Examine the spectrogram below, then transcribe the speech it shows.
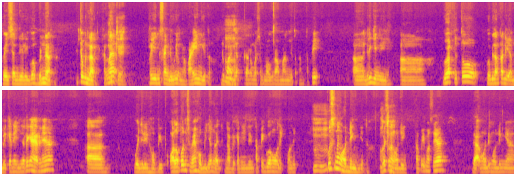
question diri gue benar itu benar karena okay reinvent the wheel ngapain gitu. Udah uh. banyak karena bahasa pemrograman gitu kan. Tapi uh, jadi gini uh, eh, gue waktu itu gue bilang tadi ya backend engineering akhirnya uh, gue jadiin hobi. Walaupun sebenarnya hobinya nggak nggak backend engineering tapi gue ngulik-ngulik. Mm-hmm. gue seneng ngoding gitu. Okay. gue seneng ngoding. Tapi maksudnya nggak ngoding-ngoding yang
